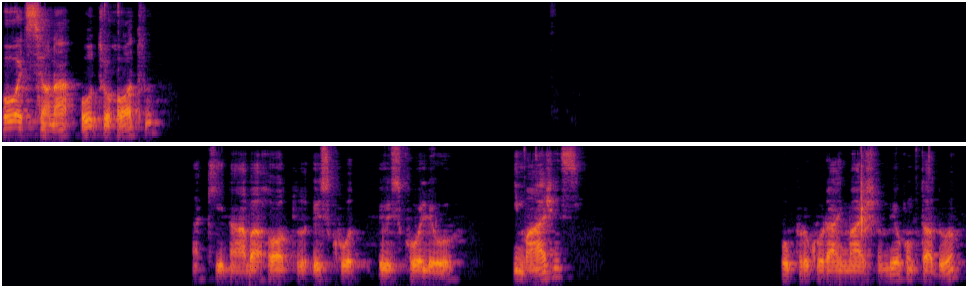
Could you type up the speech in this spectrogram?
Vou adicionar outro rótulo. Aqui na aba rótulo eu escolho, eu escolho imagens. Vou procurar a imagem no meu computador.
